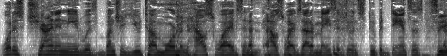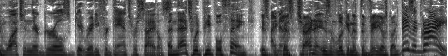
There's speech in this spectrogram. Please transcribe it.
what does China need with a bunch of Utah Mormon housewives and housewives out of Mesa doing stupid dances See- and watching their girls get ready for dance recitals? And that's what people think is because China isn't looking at the videos going, "These are great."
